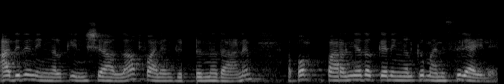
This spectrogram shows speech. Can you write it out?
അതിന് നിങ്ങൾക്ക് ഇൻഷാല്ല ഫലം കിട്ടുന്നതാണ്. അപ്പം പറഞ്ഞതൊക്കെ നിങ്ങൾക്ക് മനസ്സിലായില്ലേ?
